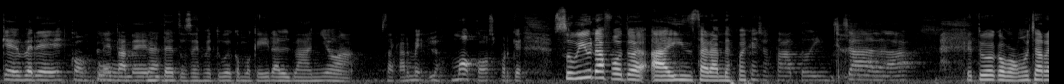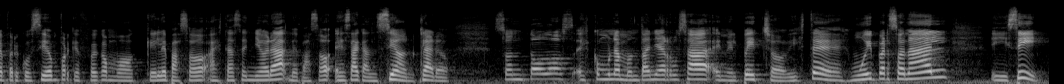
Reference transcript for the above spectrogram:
quebré completamente, entonces me tuve como que ir al baño a sacarme los mocos, porque subí una foto a Instagram después que yo estaba toda hinchada que tuvo como mucha repercusión porque fue como, ¿qué le pasó a esta señora? Me pasó esa canción, claro. Son todos, es como una montaña rusa en el pecho, ¿viste? Es muy personal y sí,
